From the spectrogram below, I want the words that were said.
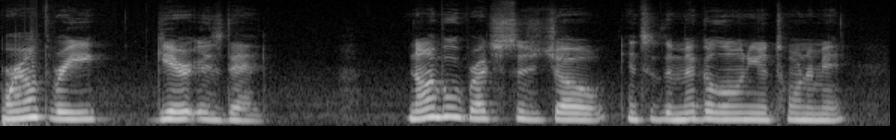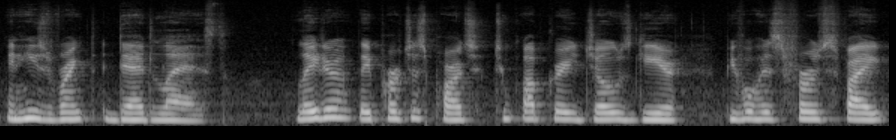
Round 3 Gear is dead. Nanbu registers Joe into the Megalonia tournament and he's ranked dead last. Later, they purchase parts to upgrade Joe's gear before his first fight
